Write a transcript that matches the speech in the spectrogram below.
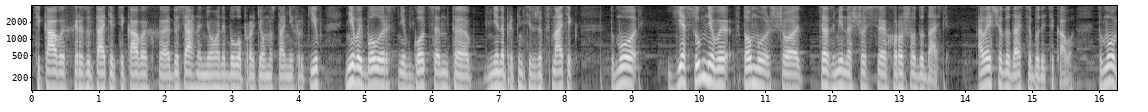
цікавих результатів, цікавих е, досягнень в нього не було протягом останніх років. Ні в iBallers, ні в е, ні наприкінці вже в Fnatic. Тому є сумніви в тому, що ця зміна щось е, хорошого додасть. Але якщо додасть, це буде цікаво. Тому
